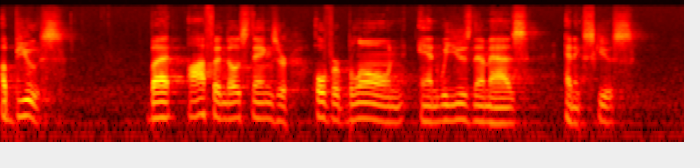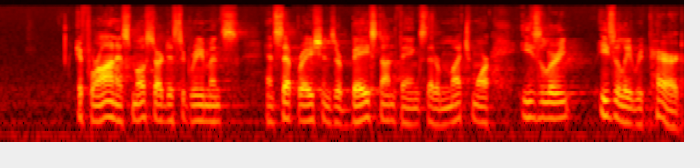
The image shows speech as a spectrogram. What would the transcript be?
abuse. But often those things are overblown and we use them as an excuse. If we're honest, most of our disagreements and separations are based on things that are much more easily, easily repaired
